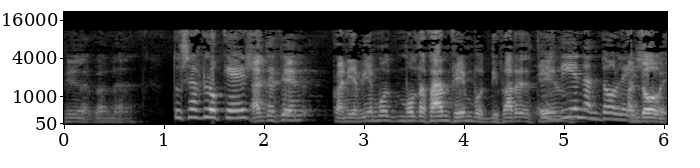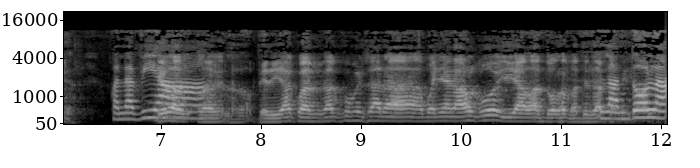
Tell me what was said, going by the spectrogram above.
Sí, la cosa. Tu saps el que és? Antes feien, quan hi havia molt, molta fam, feien botifarres. Es feien dien andoles. Andoles. Quan havia... La, la, la, però ja quan van començar a guanyar algo, ja l'andola va tenir L'andola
